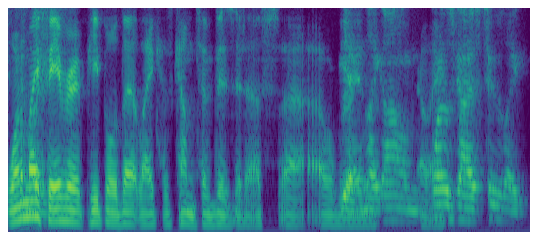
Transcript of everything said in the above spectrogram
One of and, my favorite people that like has come to visit us uh, over. Yeah, in- and like um LA. one of those guys too. Like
